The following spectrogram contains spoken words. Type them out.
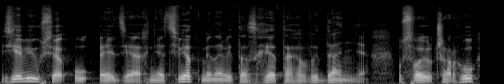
з'явіўся ў Эдзе агняцвет менавіта з гэтага выдання. У сваю чаргу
